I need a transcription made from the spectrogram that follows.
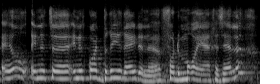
Heel in het, eh, in het kort drie redenen. Voor de mooi en gezellig.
